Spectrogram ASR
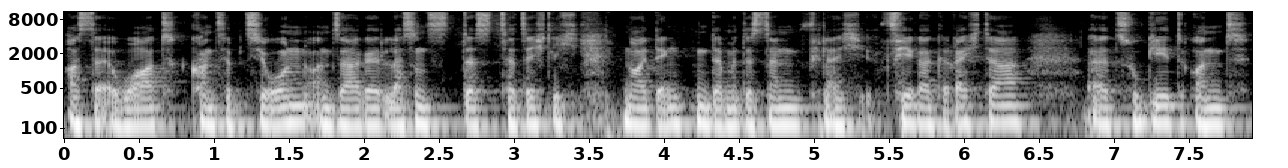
aus der Award-Konzeption und sage, lass uns das tatsächlich neu denken, damit es dann vielleicht fairer, gerechter äh, zugeht und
